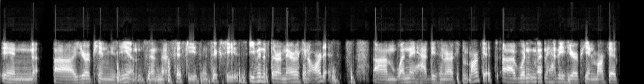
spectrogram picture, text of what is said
in uh, European museums in the 50s and 60s, even if they're American artists, um, when they had these American markets, uh, when, when they had these European markets,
